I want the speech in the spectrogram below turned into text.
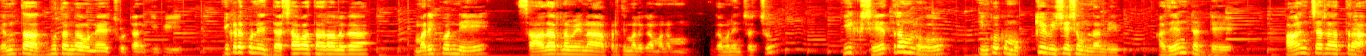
ఎంత అద్భుతంగా ఉన్నాయో చూడటానికి ఇవి. ఇక్కడ కొన్ని దశావతారాలుగా మరికొన్ని సాధారణమైన ప్రతిమలుగా మనం గమనించవచ్చు ఈ క్షేత్రంలో ఇంకొక ముఖ్య విశేషం ఉందండి. అదేంటంటే పాంచరాత్ర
